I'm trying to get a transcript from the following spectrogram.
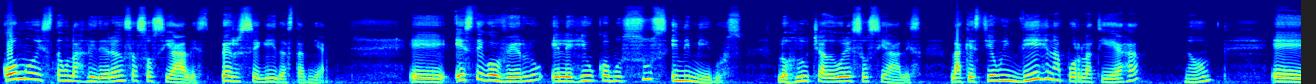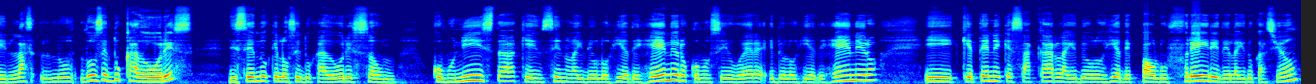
¿Cómo están las lideranzas sociales? Perseguidas también. Eh, este gobierno eligió como sus enemigos los luchadores sociales, la cuestión indígena por la tierra, ¿no? Eh, los educadores, dizendo que os educadores são comunistas, que ensinam a ideologia de gênero como se fuera ideologia de gênero e que tem que sacar a ideologia de Paulo Freire de la educação.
